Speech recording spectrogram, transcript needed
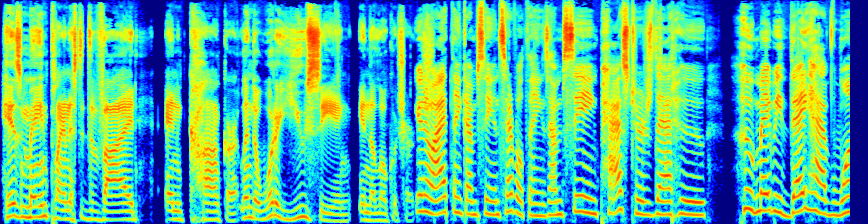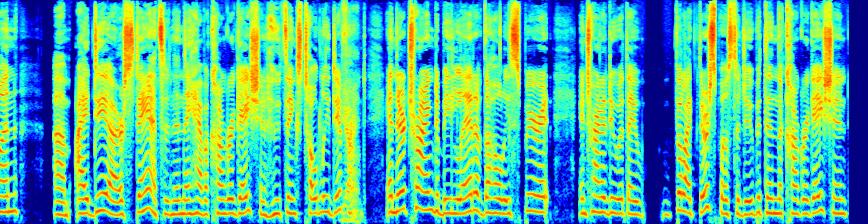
his main plan is to divide and conquer. Linda, what are you seeing in the local church? You know, I think I'm seeing several things. I'm seeing pastors that who who maybe they have one um, idea or stance, and then they have a congregation who thinks totally different, and they're trying to be led of the Holy Spirit and trying to do what they feel like they're supposed to do, but then the congregation.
